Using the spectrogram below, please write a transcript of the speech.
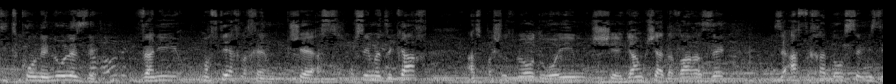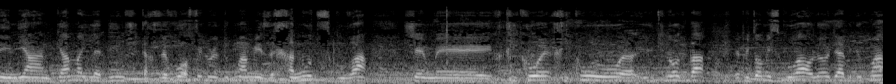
תתכוננו לזה. ואני מבטיח לכם, כשעושים את זה כך, אז פשוט מאוד רואים שגם כשהדבר הזה, זה אף אחד לא עושה מזה עניין, גם הילדים שהתאכזבו אפילו לדוגמה מאיזה חנות סגורה שהם אה, חיכו, חיכו אה, לקנות בה ופתאום היא סגורה או לא יודע בדיוק מה,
